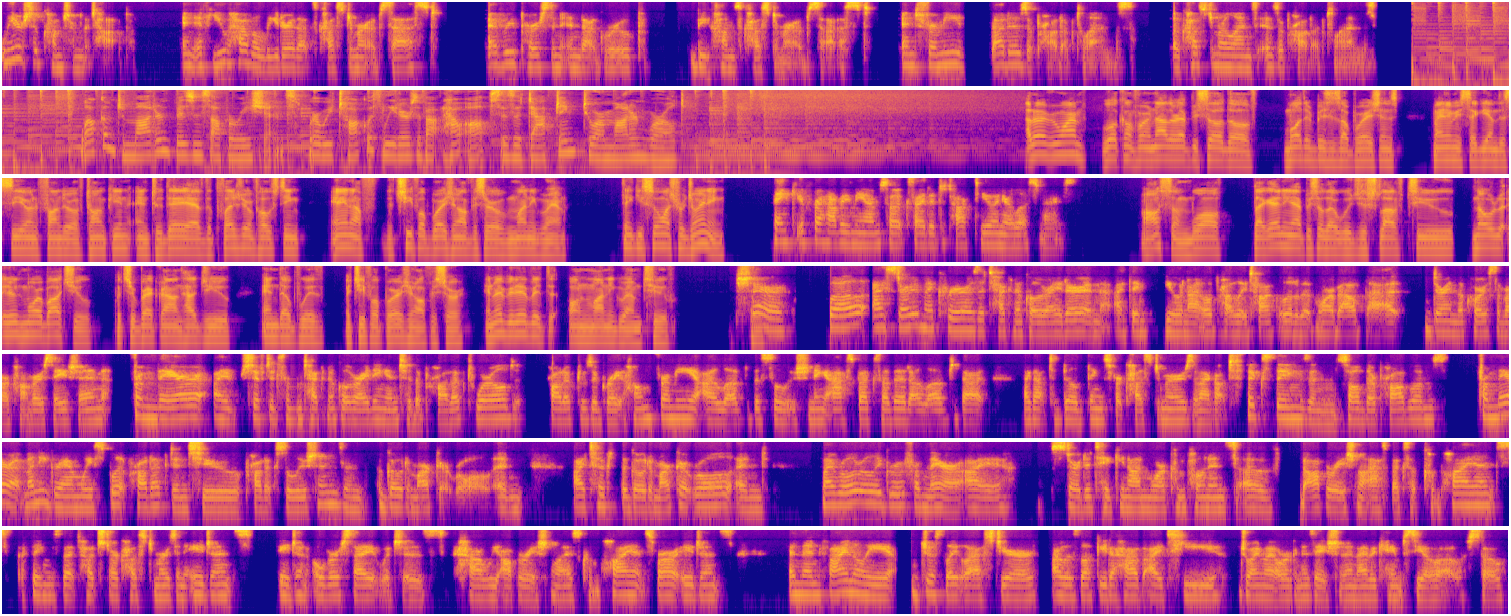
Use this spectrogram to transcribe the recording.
leadership comes from the top. And if you have a leader that's customer obsessed, every person in that group becomes customer obsessed. And for me, that is a product lens. A customer lens is a product lens. Welcome to Modern Business Operations, where we talk with leaders about how ops is adapting to our modern world. Hello, everyone. Welcome for another episode of Modern Business Operations. My name is Sagi. I'm the CEO and founder of Tonkean. and today I have the pleasure of hosting Anna, the Chief Operation Officer of MoneyGram. Thank you so much for joining. Thank you for having me. I'm so excited to talk to you and your listeners. Awesome. Well, like any episode, I would just love to know a little more about you. What's your background? How did you end up with a chief operation officer? And maybe a little bit on MoneyGram too. Sure. So. Well, I started my career as a technical writer, and I think you and I will probably talk a little bit more about that during the course of our conversation. From there, I shifted from technical writing into the product world. Product was a great home for me. I loved the solutioning aspects of it. I loved that I got to build things for customers and I got to fix things and solve their problems. From there at MoneyGram, we split product into product solutions and a go to market role. And I took the go to market role and my role really grew from there. I started taking on more components of the operational aspects of compliance, things that touched our customers and agents, agent oversight, which is how we operationalize compliance for our agents. And then finally, just late last year, I was lucky to have IT join my organization and I became COO. So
